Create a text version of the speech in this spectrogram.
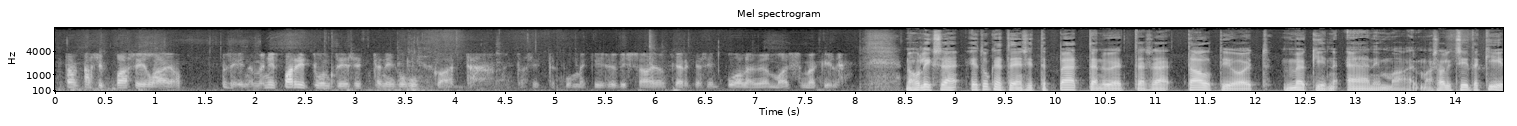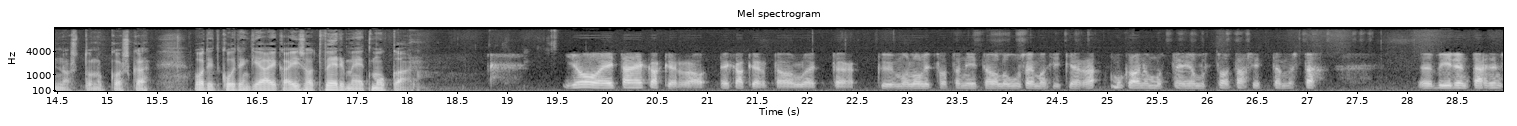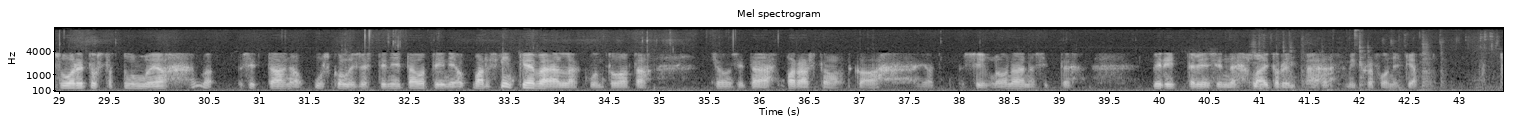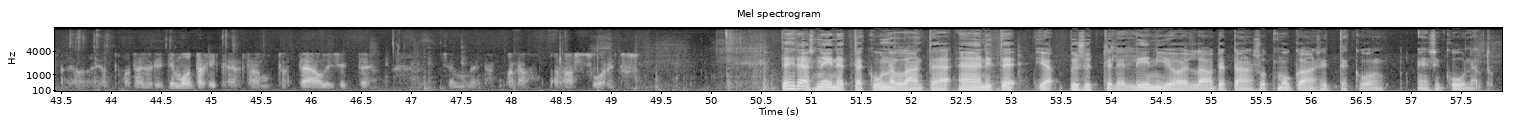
takaisin Pasilaan ja siinä meni pari tuntia sitten niin kuin hukkaan, että, mutta sitten kumminkin hyvissä ajoin kerkesin puolen yön maissa mökille. No oliko sä etukäteen sitten päättänyt, että sä taltioit mökin äänimaailmaa? Sä olit siitä kiinnostunut, koska otit kuitenkin aika isot vermeet mukaan. Joo, ei tämä eka, kerra, eka kerta ollut, että kyllä mulla oli tuota, niitä ollut useammankin kerran mukana, mutta ei ollut tuota, sitten tämmöistä viiden tähden suoritusta tullut ja sitten aina uskollisesti niitä otin ja varsinkin keväällä, kun tuota, se on sitä parasta matkaa ja silloin aina sitten virittelin sinne laitorin päähän mikrofonit ja, ja, ja tuota, yritin montakin kertaa, mutta tämä oli sitten semmoinen paras, paras suoritus. Tehdään niin, että kuunnellaan tämä äänite ja pysyttele linjoilla. Otetaan sut mukaan sitten, kun on ensin kuunneltu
